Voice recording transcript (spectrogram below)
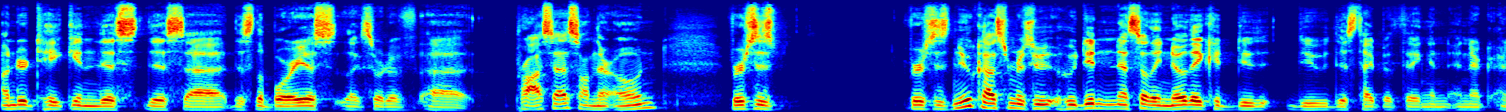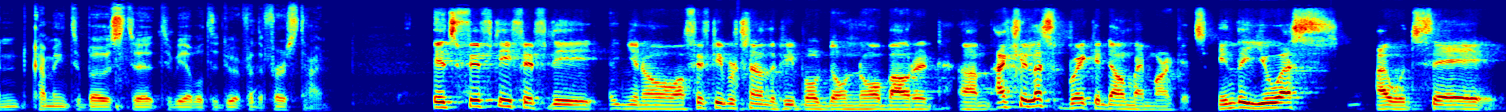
undertaken this this uh, this laborious like sort of uh, process on their own versus versus new customers who, who didn't necessarily know they could do do this type of thing and and, and coming to Boast to, to be able to do it for the first time? It's 50 50 you know 50% of the people don't know about it. Um, actually let's break it down by markets. In the us i would say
